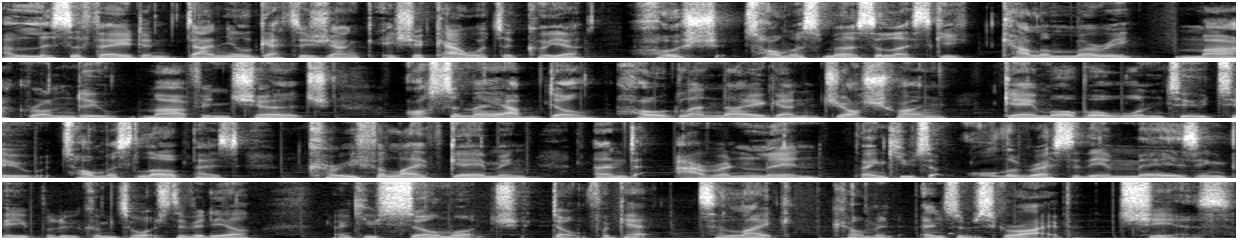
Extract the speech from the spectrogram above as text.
Alyssa Faden, Daniel Getterjank, Ishikawa Takuya, Hush, Thomas Mercilesky, Callum Murray, Mark Rondu, Marvin Church, Osame Abdul, Hoglan Nayagan, Josh Huang, Game Over 122, Thomas Lopez, Curry for Life Gaming, and Aaron Lynn. Thank you to all the rest of the amazing people who come to watch the video. Thank you so much. Don't forget to like, comment, and subscribe. Cheers.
